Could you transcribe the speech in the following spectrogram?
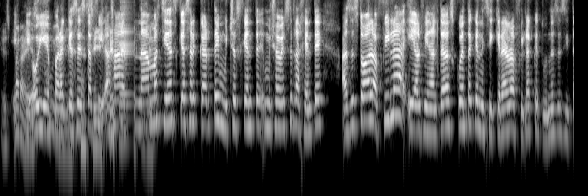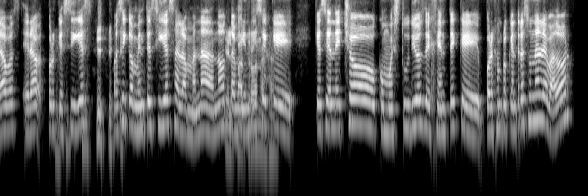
es para eh, oye, ¿para qué es esta sí. fila? Ajá, nada más tienes que acercarte y muchas gente, muchas veces la gente haces toda la fila y al final te das cuenta que ni siquiera era la fila que tú necesitabas, era porque sigues, básicamente sigues a la manada, ¿no? El También patrón, dice ajá. que, que se han hecho como estudios de gente que, por ejemplo, que entras a un elevador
